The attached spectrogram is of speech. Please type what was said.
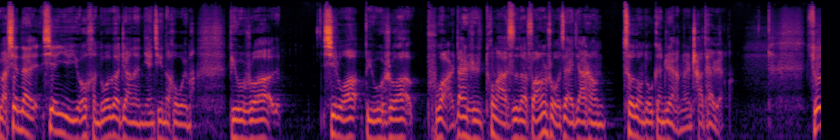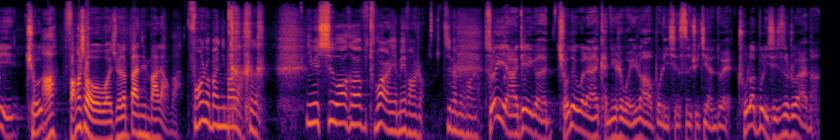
对吧？现在现役有很多个这样的年轻的后卫嘛，比如说西罗，比如说普尔，但是托马斯的防守再加上策动都跟这两个人差太远了，所以球啊，防守我觉得半斤八两吧。防守半斤八两，是的，因为西罗和图尔也没防守，基本没防守。所以啊，这个球队未来肯定是围绕布里奇斯去建队。除了布里奇斯之外呢，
